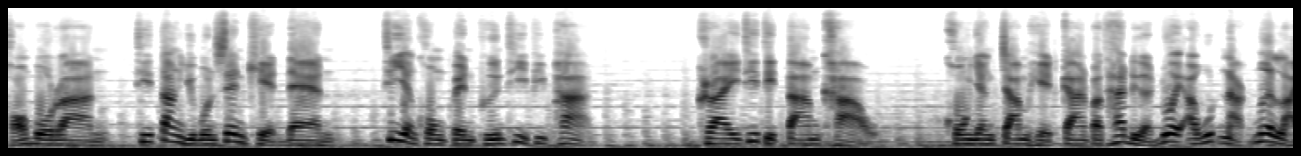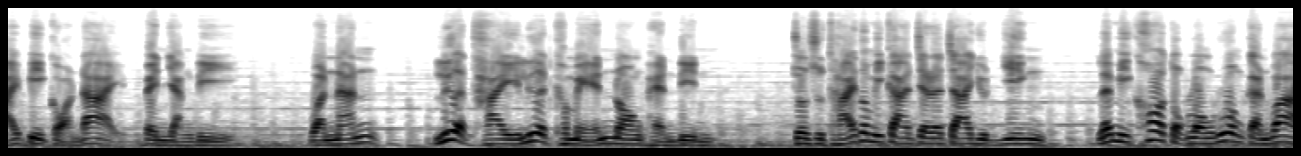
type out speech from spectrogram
ของโบราณที่ตั้งอยู่บนเส้นเขตแดนที่ยังคงเป็นพื้นที่พิพาทใครที่ติดตามข่าว คงยังจำเหตุการณ์ประทะเดือดด้วยอาวุธหนักเมื่อหลายปีก่อนได้เป็นอย่างดี วันนั้นเลือดไทยเลือดเขมรนองแผ่นดิน นสุดท้ายต้องมีการเจรจาหยุดยิง และมีข้อตกลงร่วมกันว่า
